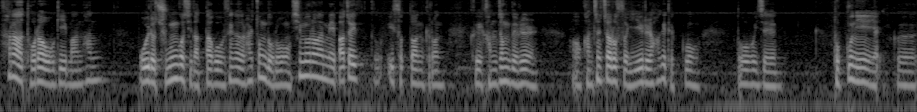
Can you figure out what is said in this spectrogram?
살아 돌아오기만 한 오히려 죽은 것이 낫다고 생각을 할 정도로 심울함에 빠져 있, 있었던 그런 그의 감정들을 어, 관찰자로서 이해를 하게 됐고 또 이제 독군이 야- 그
